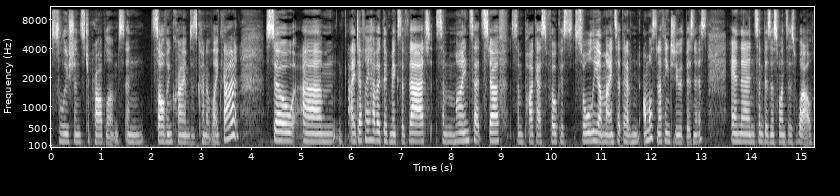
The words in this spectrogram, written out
solutions to problems and solving crimes is kind of like that. So um, I definitely have a good mix of that, some mindset stuff, some podcasts focused solely on mindset that have almost nothing to do with business, and then some business ones as well.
